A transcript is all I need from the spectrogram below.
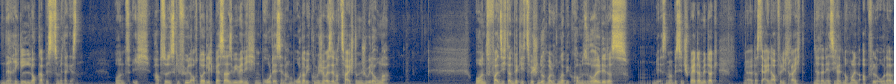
in der Regel locker bis zum Mittagessen. Und ich habe so das Gefühl auch deutlich besser, als wie wenn ich ein Brot esse. Nach dem Brot habe ich komischerweise nach zwei Stunden schon wieder Hunger. Und falls ich dann wirklich zwischendurch mal Hunger bekommen sollte, dass wir essen mal ein bisschen später Mittag, dass der eine Apfel nicht reicht, ja, dann esse ich halt nochmal einen Apfel oder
